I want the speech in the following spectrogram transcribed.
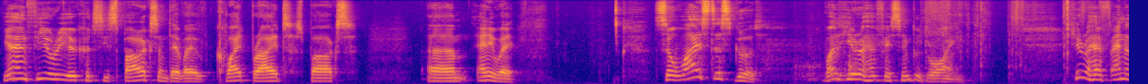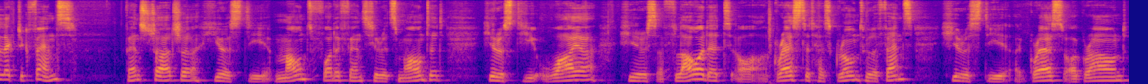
Yeah, in theory you could see sparks and they were quite bright sparks. Um, anyway, so why is this good? Well, here I have a simple drawing. Here I have an electric fence fence charger. Here is the mount for the fence. Here it's mounted. Here is the wire. Here is a flower that or grass that has grown to the fence. Here is the uh, grass or ground.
